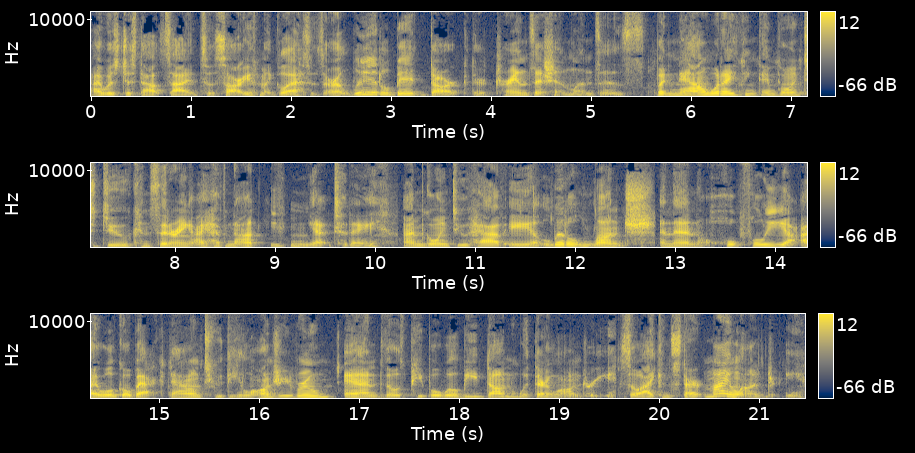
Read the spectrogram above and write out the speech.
I was just outside, so sorry if my glasses are a little bit dark. They're transition lenses. But now what I think I'm going to do, considering I have not eaten yet today, I'm going to have a little lunch and then hopefully I will go back down to the laundry room and those people will be done with their laundry. So I can start my laundry.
